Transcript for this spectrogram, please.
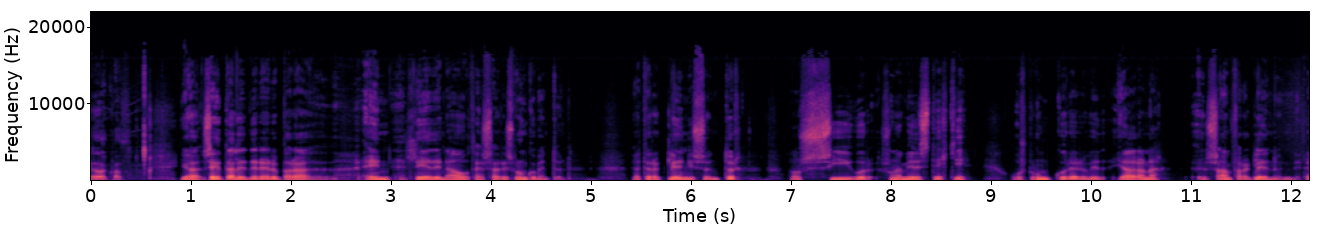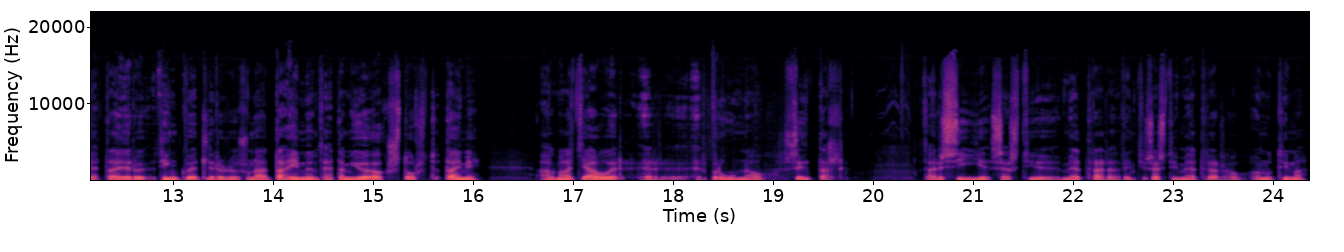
eða hvað? Já, sigðalinir eru bara ein hliðin á þessari sprungumyndun. Þetta er að gliðni sundur, þá sígur svona miðstikki og sprungur eru við jæðrana samfara gliðnunni. Þetta eru, þingvellir eru svona dæmi um þetta mjög stort dæmi Almannagjá er, er, er brún á Sigdal. Það er síið 60 metrar eða 50-60 metrar á, á nútíma.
